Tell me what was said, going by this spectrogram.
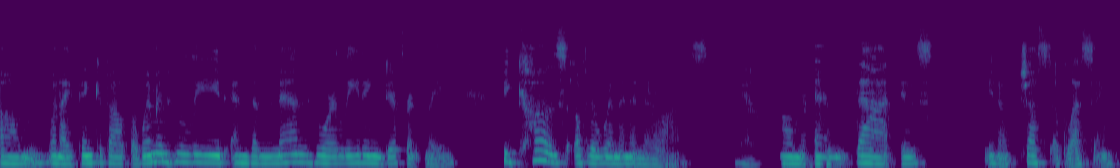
um, when I think about the women who lead and the men who are leading differently because of the women in their lives. Yeah. Um, and that is, you know, just a blessing.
